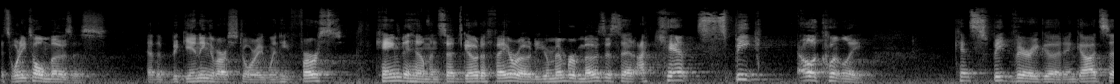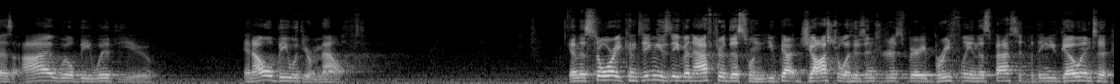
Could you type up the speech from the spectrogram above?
It's what he told Moses at the beginning of our story when he first came to him and said, Go to Pharaoh. Do you remember Moses said, I can't speak eloquently, can't speak very good. And God says, I will be with you, and I will be with your mouth. And the story continues even after this one. You've got Joshua, who's introduced very briefly in this passage, but then you go into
